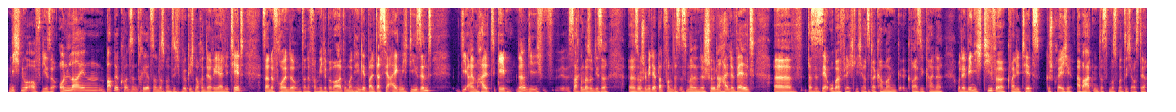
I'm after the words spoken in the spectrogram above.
nicht nur auf diese Online-Bubble konzentriert, sondern dass man sich wirklich noch in der Realität seine Freunde und seine Familie bewahrt, wo man hingeht, weil das ja eigentlich die sind, die einem halt geben. Ne? Die, ich, ich sage immer so, diese äh, Social Media Plattform, das ist immer eine schöne, heile Welt. Äh, das ist sehr oberflächlich. Also da kann man quasi keine oder wenig tiefe Qualitätsgespräche erwarten. Das muss man sich aus der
